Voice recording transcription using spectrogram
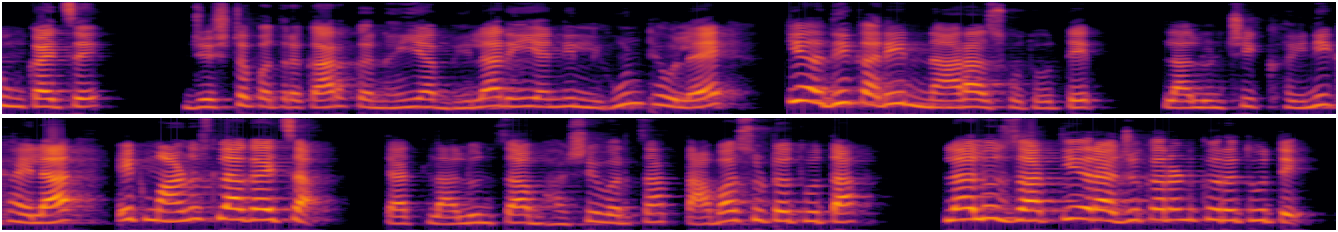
थुंकायचे. ज्येष्ठ पत्रकार कन्हैया भिलारी यांनी लिहून ठेवलंय की अधिकारी नाराज होत होते. लालूंची खैनी खायला एक माणूस लागायचा. त्यात लालूंचा भाषेवरचा ताबा सुटत होता. लालू जातीय राजकारण करत होते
